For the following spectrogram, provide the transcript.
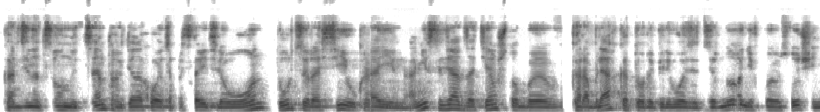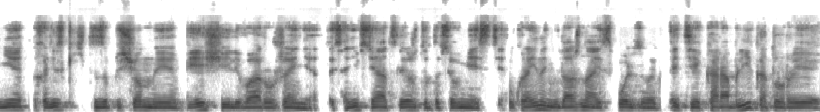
координационный центр, где находятся представители ООН, Турции, России, Украины. Они следят за тем, чтобы в кораблях, которые перевозят зерно, ни в коем случае не находились какие-то запрещенные вещи или вооружения. То есть они все отслеживают это все вместе. Украина не должна использовать эти корабли, которые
